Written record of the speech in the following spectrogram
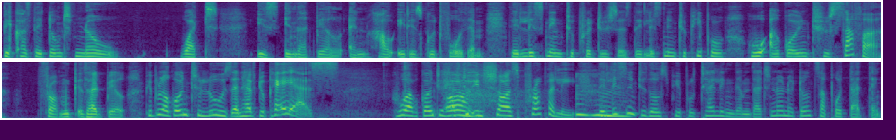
because they don't know what is in that bill and how it is good for them. They're listening to producers, they're listening to people who are going to suffer from that bill. People are going to lose and have to pay us. Who are going to have to oh. insure us properly? They're mm-hmm. listening to those people telling them that no, no, don't support that thing.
